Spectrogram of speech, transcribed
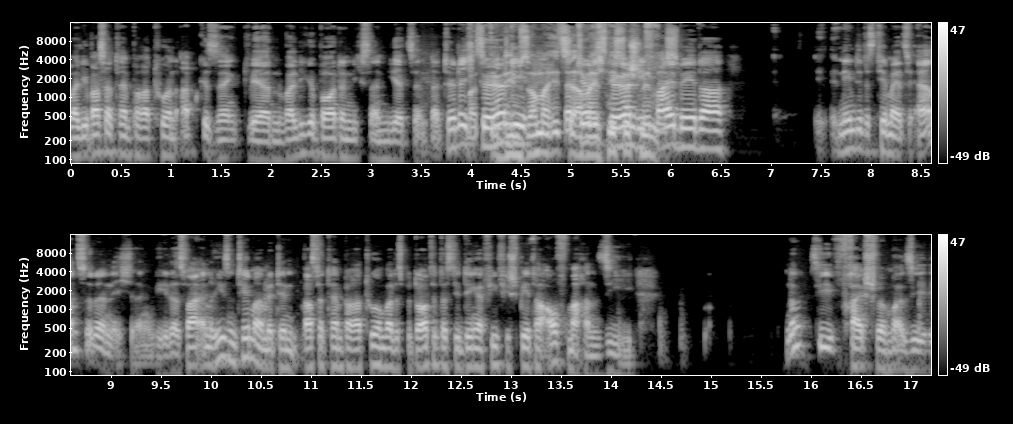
weil die Wassertemperaturen abgesenkt werden, weil die Gebäude nicht saniert sind. Natürlich Was gehören die, natürlich gehören so die Freibäder Nehmen Sie das Thema jetzt ernst oder nicht irgendwie? Das war ein Riesenthema mit den Wassertemperaturen, weil das bedeutet, dass die Dinger viel, viel später aufmachen. Sie ne? Sie Freischwimmer, Sie,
